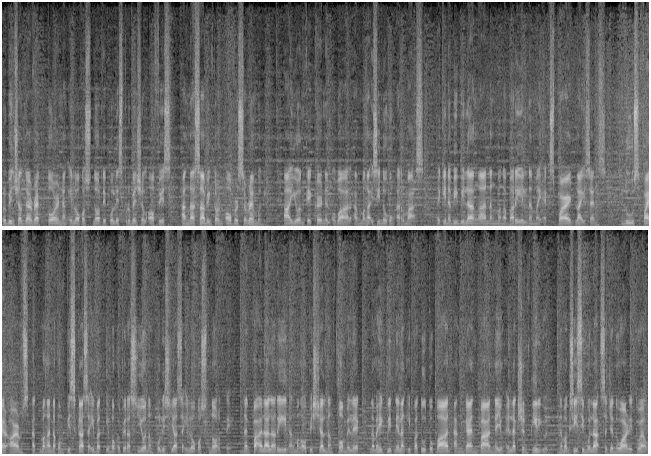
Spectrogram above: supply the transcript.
Provincial Director ng Ilocos Norte Police Provincial Office ang nasabing turnover ceremony. Ayon kay Colonel Obar, ang mga isinukong armas ay kinabibilangan ng mga baril na may expired license, loose firearms at mga nakumpiska sa iba't ibang operasyon ng pulisya sa Ilocos Norte. Nagpaalala rin ang mga opisyal ng COMELEC na mahigpit nilang ipatutupad ang gun ban ngayong election period na magsisimula sa January 12.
